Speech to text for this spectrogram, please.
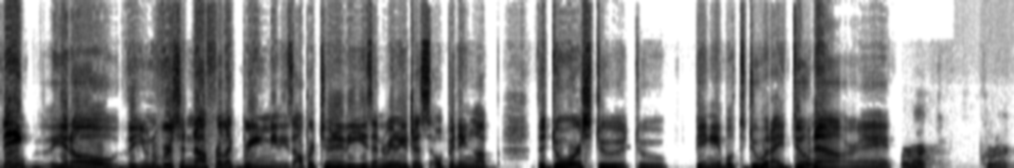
thank you know the universe enough for like bringing me these opportunities and really just opening up the doors to to being able to do what I do now, right? Correct. Correct.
